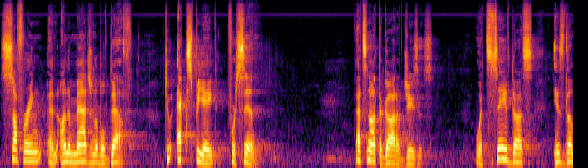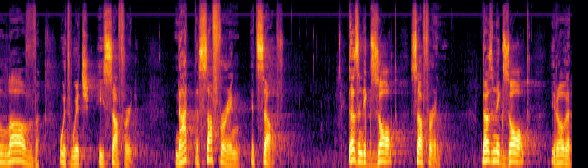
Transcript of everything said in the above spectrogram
suffering an unimaginable death to expiate for sin. That's not the God of Jesus. What saved us is the love with which he suffered, not the suffering itself. Doesn't exalt suffering, doesn't exalt, you know, that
